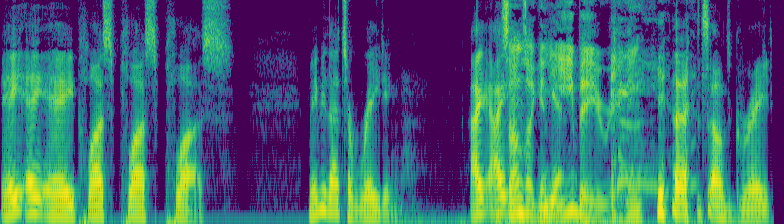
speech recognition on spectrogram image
AAA plus plus plus. Maybe that's a rating. I, I It sounds like an yeah, eBay rating. yeah, that sounds great.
